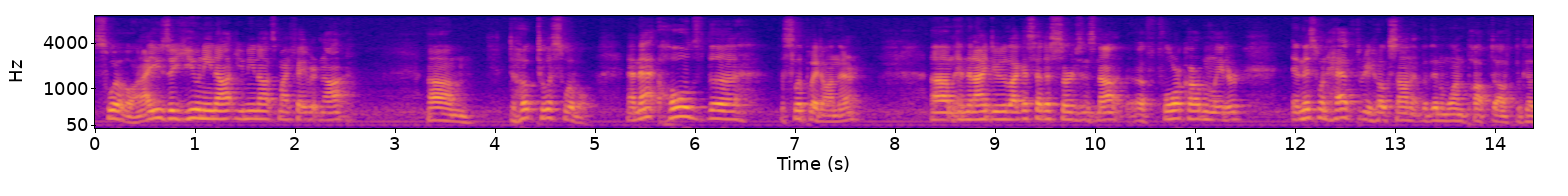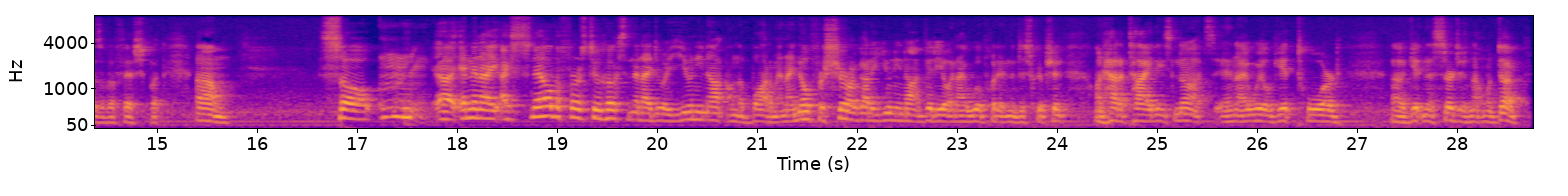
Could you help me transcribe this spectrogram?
swivel. And I use a uni knot. Uni knot's my favorite knot um, to hook to a swivel. And that holds the, the slip weight on there. Um, and then I do, like I said, a surgeon's knot, a fluorocarbon leader. And this one had three hooks on it, but then one popped off because of a fish. But um, so, uh, and then I, I, snell the first two hooks and then I do a uni knot on the bottom. And I know for sure I've got a uni knot video and I will put it in the description on how to tie these knots. And I will get toward uh, getting the surgeon's knot one done.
